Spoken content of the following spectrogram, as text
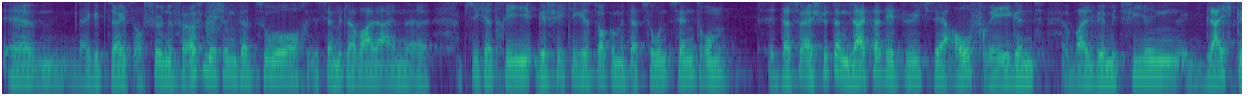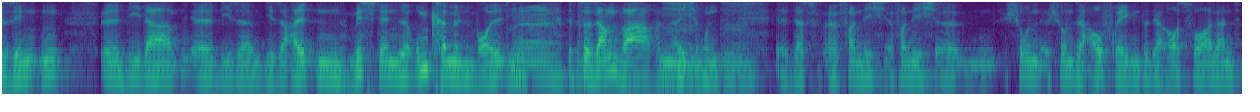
ähm, da gibt es ja jetzt auch schöne Veröffentlichungen dazu, auch ist ja mittlerweile ein äh, psychiatriegeschichtliches Dokumentationszentrum das war erschütternd, gleichzeitig natürlich sehr aufregend, weil wir mit vielen Gleichgesinnten, äh, die da äh, diese, diese alten Missstände umkremmeln wollten, ja, zusammen waren. Mhm. Und mhm. Äh, das fand ich, fand ich schon, schon sehr aufregend und herausfordernd.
